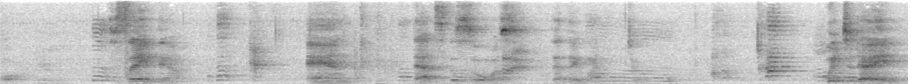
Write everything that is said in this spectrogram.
for to save them. And that's the source that they went to. We today,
